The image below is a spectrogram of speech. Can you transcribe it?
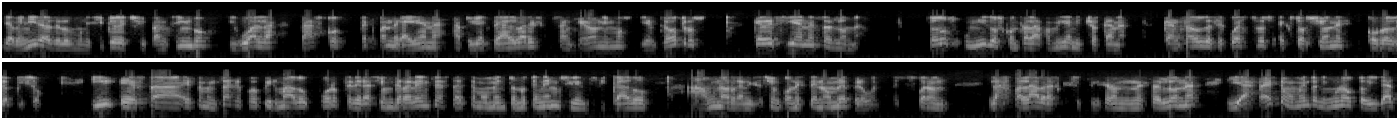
y avenidas de los municipios de Chilpancingo, Iguala, Tasco, Tecpan de Galeana, Atoyac de Álvarez, San Jerónimos y entre otros. ¿Qué decían estas lonas? Todos unidos contra la familia michoacana, cansados de secuestros, extorsiones, cobros de piso. Y esta, este mensaje fue firmado por Federación Guerrerense. Hasta este momento no tenemos identificado a una organización con este nombre, pero bueno, estas fueron las palabras que se utilizaron en estas lonas y hasta este momento ninguna autoridad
